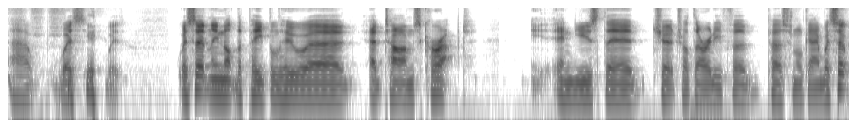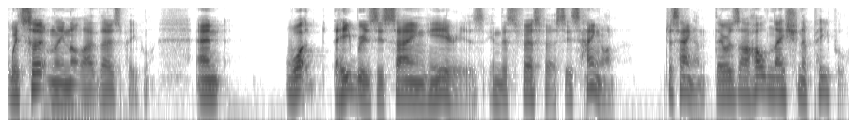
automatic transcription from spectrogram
Uh, we're, we're we're certainly not the people who were at times corrupt and used their church authority for personal gain. We're, we're certainly not like those people. And what Hebrews is saying here is, in this first verse, is hang on, just hang on. There was a whole nation of people.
